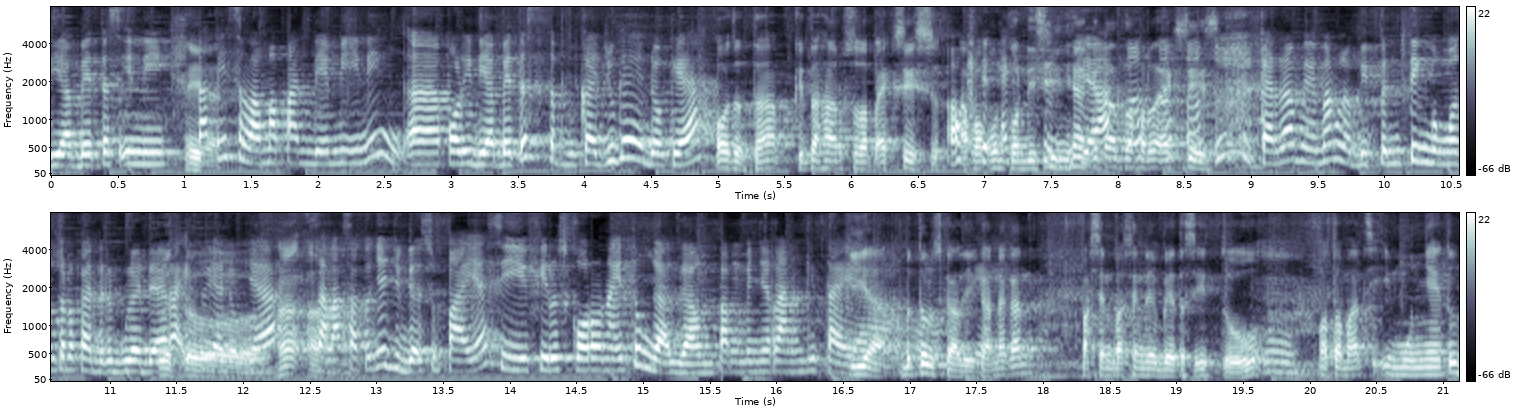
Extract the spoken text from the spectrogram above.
diabetes ini. Iya. Tapi selama pandemi ini eh, polidiabetes tetap buka juga ya dok ya? Oh tetap kita harus tetap eksis Oke, apa pun eksis kondisinya ya. kita tetap harus eksis. Karena memang lebih penting mengontrol kadar gula darah Betul. itu ya dok ya. Ha-ha. Salah satunya juga supaya si virus corona itu nggak gampang menyerang kita ya. Iya, betul sekali. Oke. Karena kan pasien-pasien diabetes itu otomatis imunnya itu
